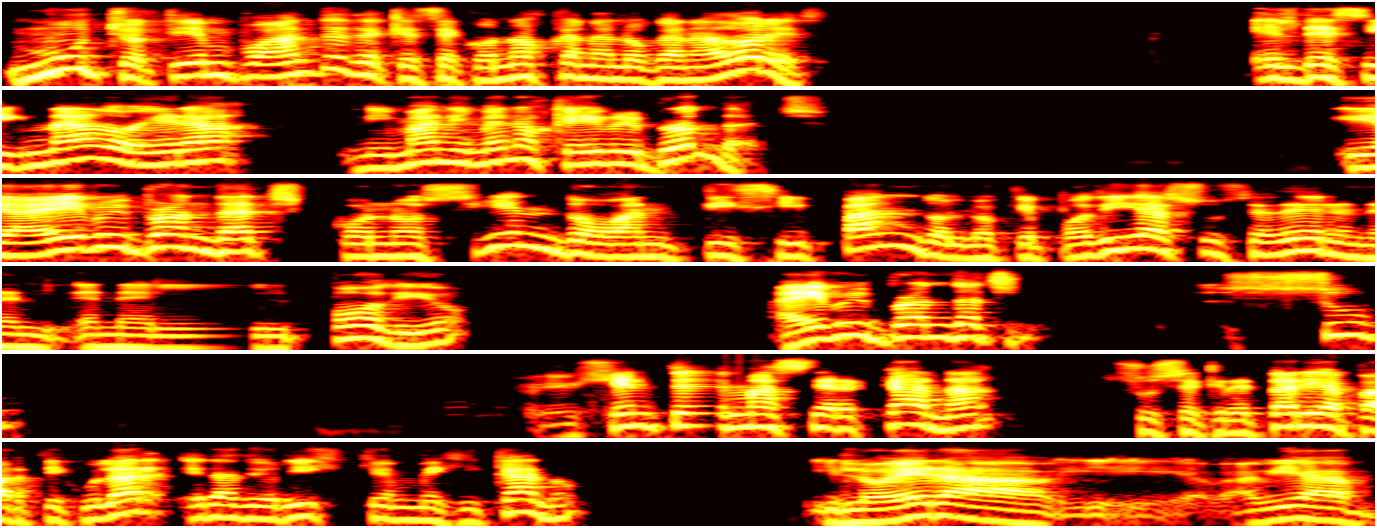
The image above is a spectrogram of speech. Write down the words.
mucho tiempo antes de que se conozcan a los ganadores. El designado era ni más ni menos que Avery Brundage. Y a Avery Brundage, conociendo, anticipando lo que podía suceder en el, en el podio, a Avery Brundage, su gente más cercana, su secretaria particular, era de origen mexicano y lo era, había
